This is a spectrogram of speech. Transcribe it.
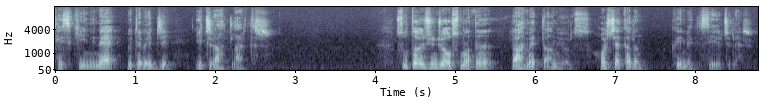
teskinine müteveccih icraatlardır. Sultan 3. Osman'ı rahmetle anıyoruz. Hoşça kalın kıymetli seyirciler.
